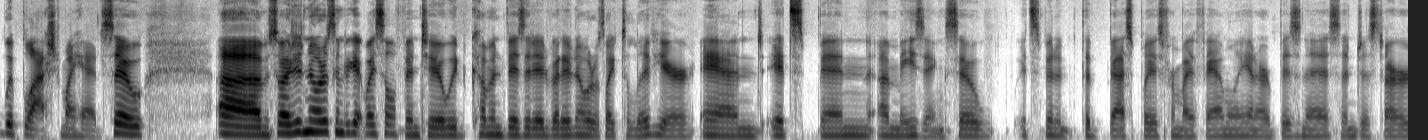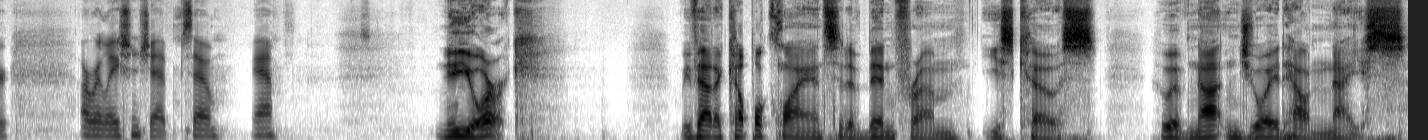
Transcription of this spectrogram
whiplashed my head. So, um, so I didn't know what I was going to get myself into. We'd come and visited, but I didn't know what it was like to live here, and it's been amazing. So it's been the best place for my family and our business and just our our relationship. So yeah, New York. We've had a couple clients that have been from East Coast who have not enjoyed how nice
